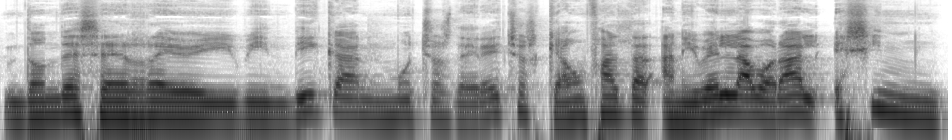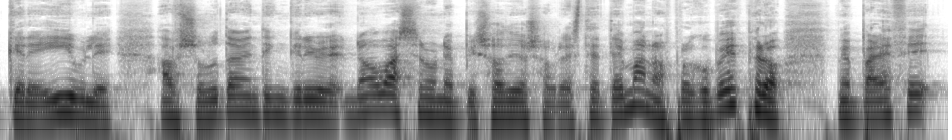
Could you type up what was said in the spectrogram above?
donde se reivindican muchos derechos que aún faltan a nivel laboral. Es increíble, absolutamente increíble. No va a ser un episodio sobre este tema, no os preocupéis, pero me parece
